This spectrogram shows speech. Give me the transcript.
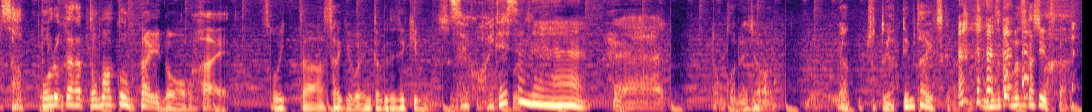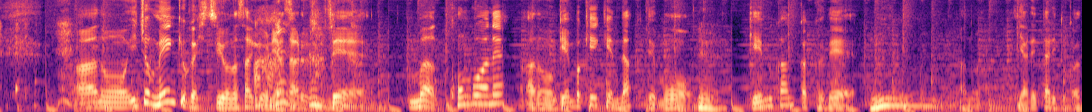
札幌から苫小牧のはいそういった作業を遠隔でできるんですすね。ごいですねへえ。なんかねじゃあやちょっとやってみたいですけど、難 難しいですか？あのー一応免許が必要な作業にはなるんでまあ今後はねあの現場経験なくてもねゲーム感覚でえ。うん。あのやれたりとか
